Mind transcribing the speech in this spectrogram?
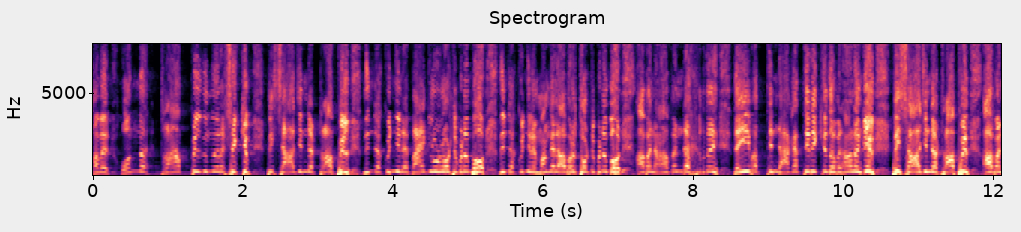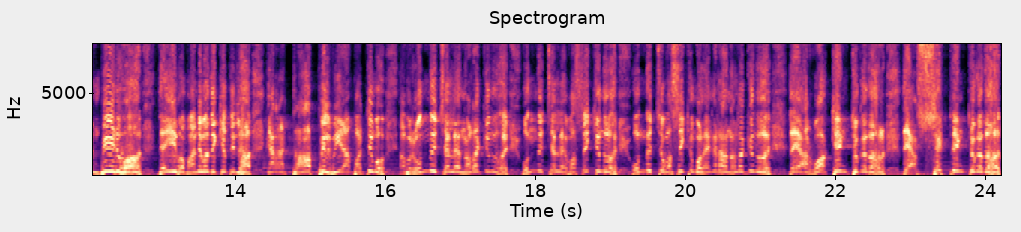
അവൻ ഒന്ന് ട്രാപ്പിൽ നിന്ന് രക്ഷിക്കും. പിശാജിന്റെ ട്രാപ്പിൽ നിന്റെ കുഞ്ഞിനെ ബാംഗ്ലൂരിലോട്ട് വിടുമ്പോൾ നിന്റെ കുഞ്ഞിനെ മംഗലാപുരത്തോട്ട് വിടുമ്പോൾ അവൻ അവന്റെ ഹൃദയ ദൈവത്തിന്റെ അകത്തിരിക്കുന്നവനാണെങ്കിൽ പിശാജിന്റെ ട്രാപ്പിൽ അവൻ വീഴുവാൻ ദൈവം അനുവദിക്കത്തില്ല. കാരണം ട്രാപ്പിൽ വീഴാൻ പറ്റുമോ? അവർ ഒന്നിച്ചല്ലേ നടക്കുന്നത്? ഒന്നിച്ചല്ലേ വസിക്കുന്നത്? ഒന്നിച്ച് വസിക്കുമ്പോൾ എങ്ങനെയാ നടക്കുന്നത്? They are walking together together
